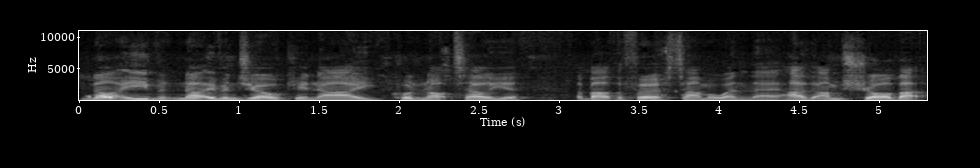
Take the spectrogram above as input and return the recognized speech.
Not even, not even joking. I could not tell you about the first time I went there. I, I'm sure that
